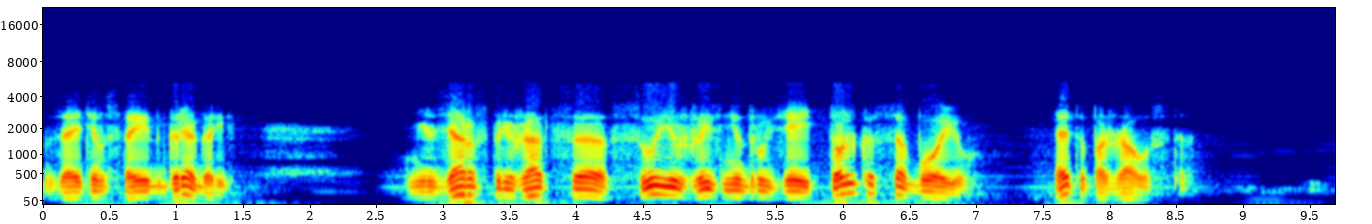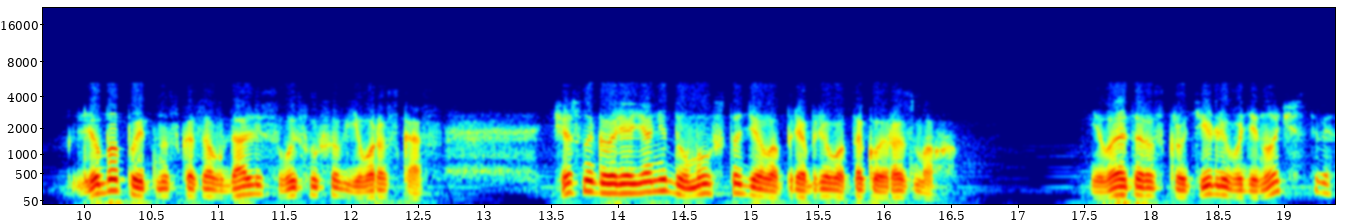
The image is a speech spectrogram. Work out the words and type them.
За этим стоит Грегори. Нельзя распоряжаться в суе жизнью друзей, только собою. Это пожалуйста. «Любопытно», — сказал Даллис, выслушав его рассказ. «Честно говоря, я не думал, что дело приобрело такой размах. И вы это раскрутили в одиночестве?»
